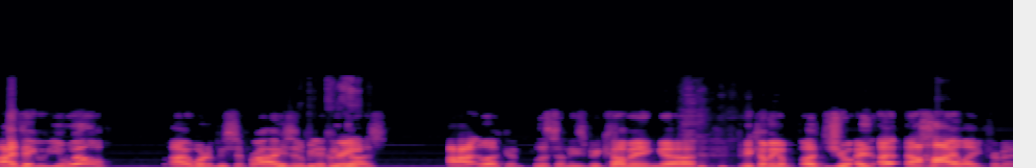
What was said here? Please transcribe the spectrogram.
I think you will. I wouldn't be surprised It'll if, if he does. Uh, look, listen, he's becoming uh, becoming a, a, a, a, highlight for me.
